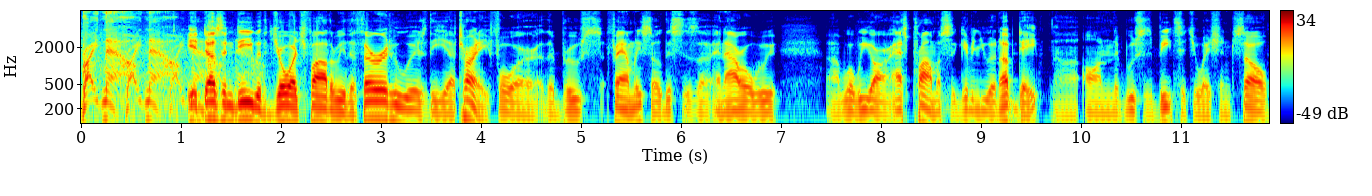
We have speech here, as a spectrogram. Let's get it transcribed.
right now. Right now. It does indeed with George Fatheree III, who is the attorney for the Bruce family. So this is uh, an hour where we, uh, where we are, as promised, giving you an update uh, on the Bruce's Beach situation. So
